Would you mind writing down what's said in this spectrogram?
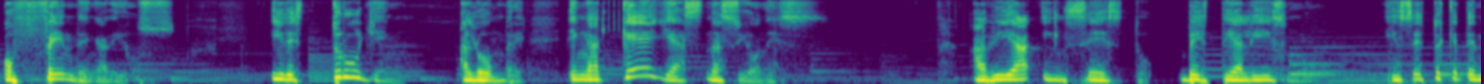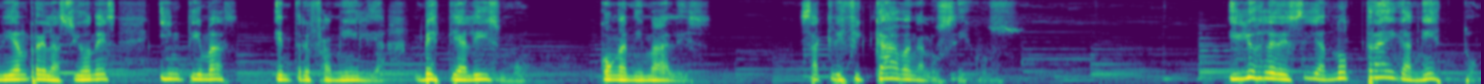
ofenden a Dios y destruyen al hombre en aquellas naciones había incesto, bestialismo. Incesto es que tenían relaciones íntimas entre familias, bestialismo con animales. Sacrificaban a los hijos. Y Dios le decía, no traigan esto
